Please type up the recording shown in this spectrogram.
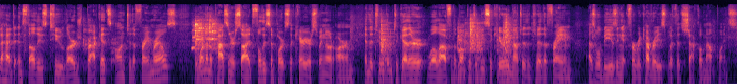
I had to install these two large brackets onto the frame rails. The one on the passenger side fully supports the carrier swing out arm, and the two of them together will allow for the bumper to be securely mounted to the frame, as we'll be using it for recoveries with its shackle mount points.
